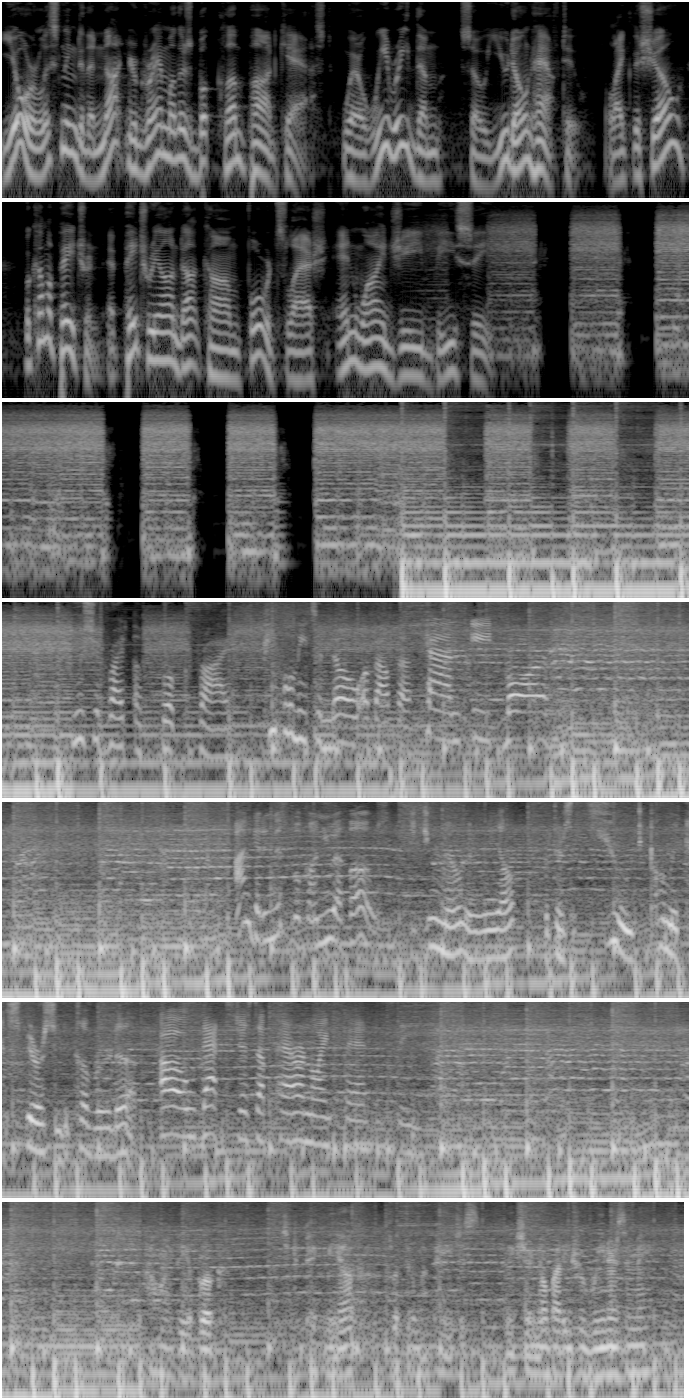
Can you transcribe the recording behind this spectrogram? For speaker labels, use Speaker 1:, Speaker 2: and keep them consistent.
Speaker 1: You're listening to the Not Your Grandmother's Book Club podcast, where we read them so you don't have to. Like the show? Become a patron at patreon.com forward slash NYGBC.
Speaker 2: You should write a book, Fry. People need to know about the can eat more.
Speaker 3: I'm getting this book on UFOs. Did you know they're real? But there's a huge government conspiracy to cover it up.
Speaker 4: Oh, that's just a paranoid fantasy.
Speaker 5: I want to be a book. You can pick me up, flip through my pages, make sure nobody drew wieners in me.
